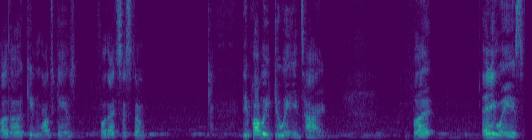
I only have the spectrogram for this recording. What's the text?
other Kingdom Hearts games for that system? They probably do it in time. But, anyways,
